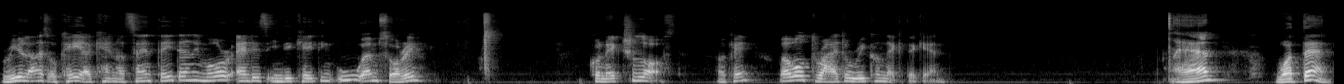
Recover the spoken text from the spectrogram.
realizes, okay, I cannot send data anymore and is indicating, ooh, I'm sorry, connection lost. Okay, well, we'll try to reconnect again. And what then?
